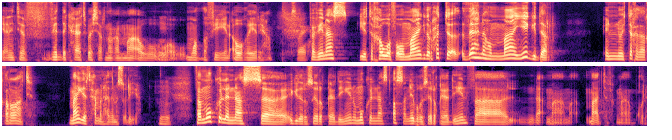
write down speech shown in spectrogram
يعني أنت في يدك حياة بشر نوعا ما أو. أو موظفين أو غيرها. صحيح. ففي ناس يتخوفوا أو ما يقدروا حتى ذهنهم ما يقدر إنه يتخذ القرارات. ما يقدر يتحمل هذه المسؤولية. فمو كل الناس آه، يقدروا يصيروا قياديين ومو كل الناس أصلا يبغوا يصيروا قياديين. فلا ما ما, ما أتفق مع المقوله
